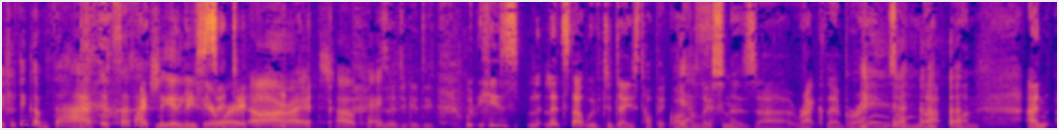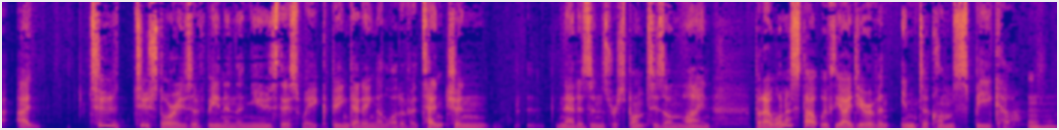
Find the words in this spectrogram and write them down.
If you think of that, it's that's actually an easier word. it, All yes. right, okay. He's such a good. Well, here's, let's start with today's topic while Yes. the listeners uh, rack their brains on that one. And I, two two stories have been in the news this week, been getting a lot of attention, netizens' responses online. But I want to start with the idea of an intercom speaker. Mm-hmm.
